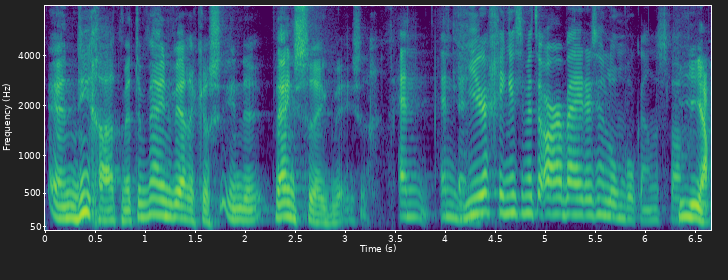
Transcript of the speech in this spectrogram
En die gaat met de mijnwerkers in de wijnstreek bezig. En, en hier gingen ze met de arbeiders in Lombok aan de slag. Ja,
